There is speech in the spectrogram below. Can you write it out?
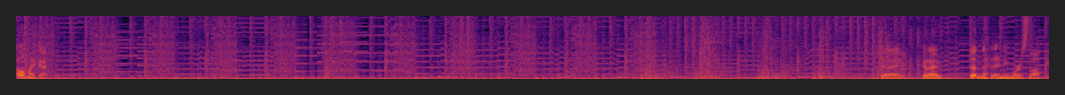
Oh my god. Could I have, could I have done that any more sloppy?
